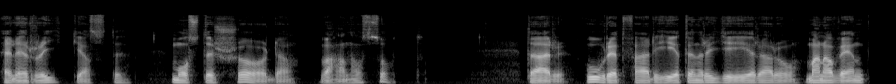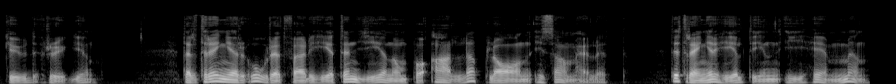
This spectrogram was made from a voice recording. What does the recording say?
eller rikaste måste skörda vad han har sått där orättfärdigheten regerar och man har vänt Gud ryggen. Där tränger orättfärdigheten genom på alla plan i samhället. Det tränger helt in i hemmen.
